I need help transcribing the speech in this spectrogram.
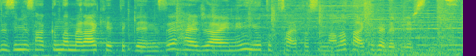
Dizimiz hakkında merak ettiklerinizi Hercai'nin YouTube sayfasından da takip edebilirsiniz.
